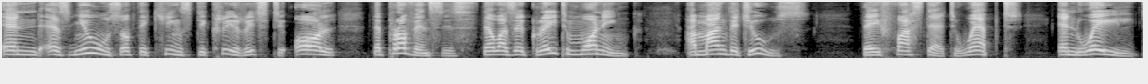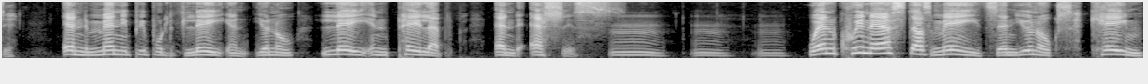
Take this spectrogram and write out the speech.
And as news of the king's decree reached all the provinces, there was a great mourning among the Jews. They fasted, wept, and wailed, and many people lay in, you know, lay in paleb and ashes. Mm, mm, mm. When Queen Esther's maids and eunuchs came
